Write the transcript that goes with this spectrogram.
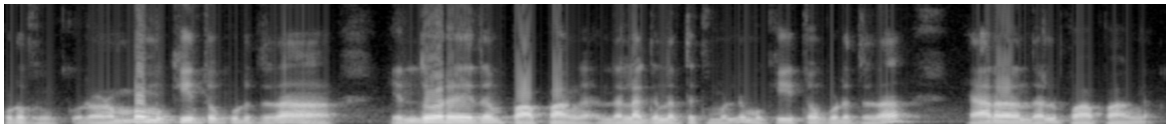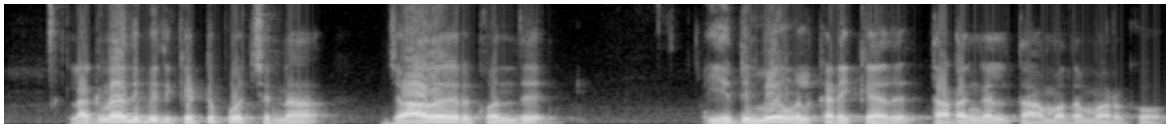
கொடுக்க ரொம்ப முக்கியத்துவம் கொடுத்து தான் எந்த ஒரு இதுவும் பார்ப்பாங்க. இந்த லக்னத்துக்கு மட்டும் முக்கியத்துவம் கொடுத்து தான் யாராக இருந்தாலும் பார்ப்பாங்க. லக்னாதிபதி கெட்டு போச்சுன்னா ஜாதகருக்கு வந்து எதுவுமே உங்களுக்கு கிடைக்காது. தடங்கள் தாமதமாக இருக்கும்.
